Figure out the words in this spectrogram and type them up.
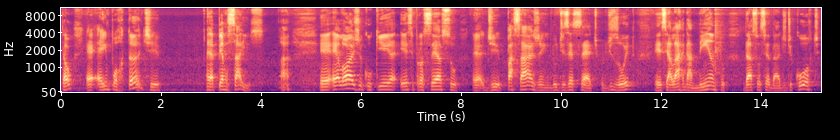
Então, é, é importante é, pensar isso. Tá? É, é, lógico que esse processo é, de passagem do 17 para o 18, esse alargamento da sociedade de corte,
